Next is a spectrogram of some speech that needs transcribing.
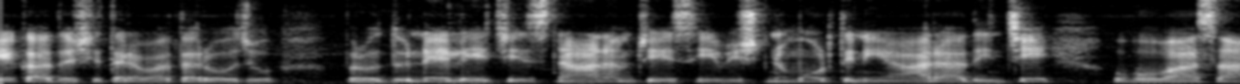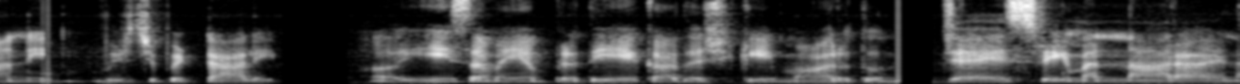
ఏకాదశి తర్వాత రోజు ప్రొద్దున్నే లేచి స్నానం చేసి విష్ణుమూర్తిని ఆరాధించి ఉపవాసాన్ని విడిచిపెట్టాలి. ఈ సమయం ప్రతి ఏకాదశికి మారుతుంది. జయ శ్రీమన్నారాయణ.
